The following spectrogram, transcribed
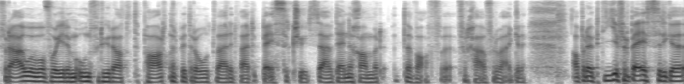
Frauen, die von ihrem unverheirateten Partner bedroht werden, werden besser geschützt. Auch denen kann man den Waffenverkauf verweigern. Aber ob diese Verbesserungen,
